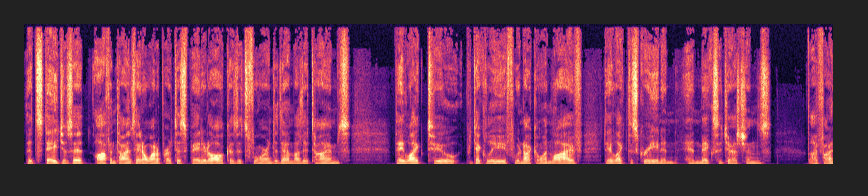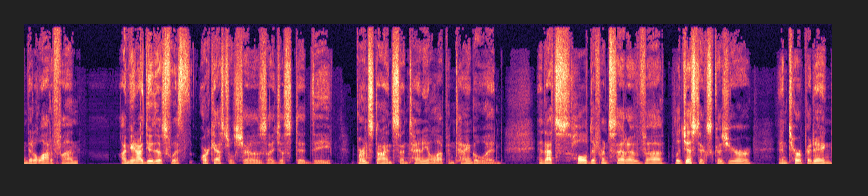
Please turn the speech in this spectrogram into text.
that stages it. Oftentimes they don't want to participate at all because it's foreign to them. Other times they like to, particularly if we're not going live, they like to screen and, and make suggestions. I find it a lot of fun. I mean, I do this with orchestral shows. I just did the Bernstein Centennial up in Tanglewood. And that's a whole different set of uh, logistics because you're interpreting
